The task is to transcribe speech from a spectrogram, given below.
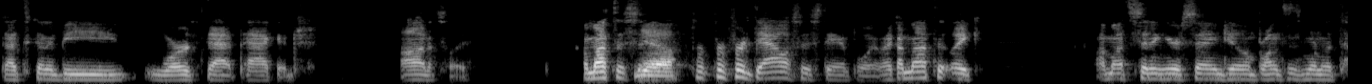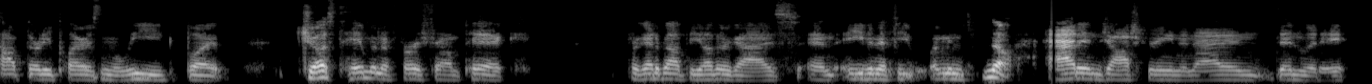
that's going to be worth that package? Honestly, I'm not to say yeah. for, for for Dallas's standpoint. Like I'm not to, like I'm not sitting here saying Jalen Brunson's one of the top 30 players in the league, but just him in a first round pick. Forget about the other guys, and even if you, I mean, no, add in Josh Green and add in Dinwiddie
